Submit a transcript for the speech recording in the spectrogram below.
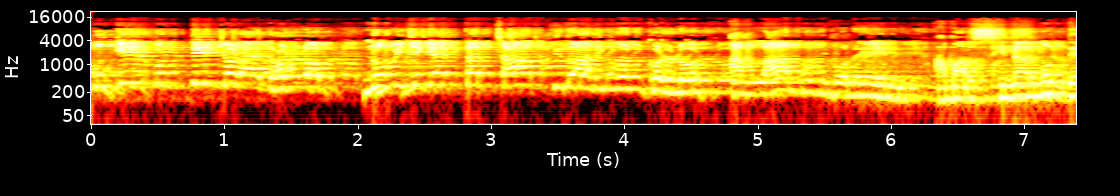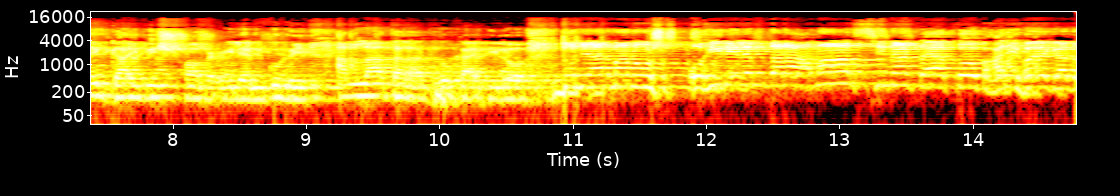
বুকের ধরল, নবীজিকে একটা আলিঙ্গন করল। আল্লাহ নবী বলেন, আমার সিনার মধ্যে গাইবি সব ইলেমগুলি আল্লাহ তারা ঢুকায় দিল। দুনিয়ার মানুষ ওহির ইলেম তারা সিনাটা এত ভারী হয়ে গেল।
